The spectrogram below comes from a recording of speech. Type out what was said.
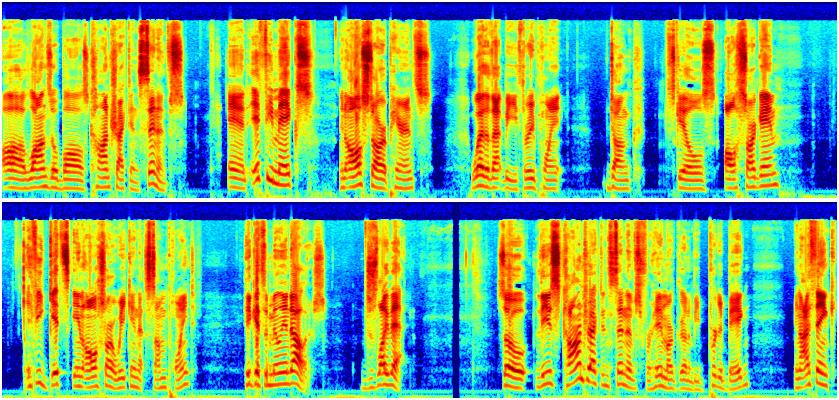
uh, Lonzo Ball's contract incentives, and if he makes an All Star appearance, whether that be three point, dunk, skills, All Star game, if he gets in All Star weekend at some point, he gets a million dollars. Just like that. So these contract incentives for him are going to be pretty big. And I think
